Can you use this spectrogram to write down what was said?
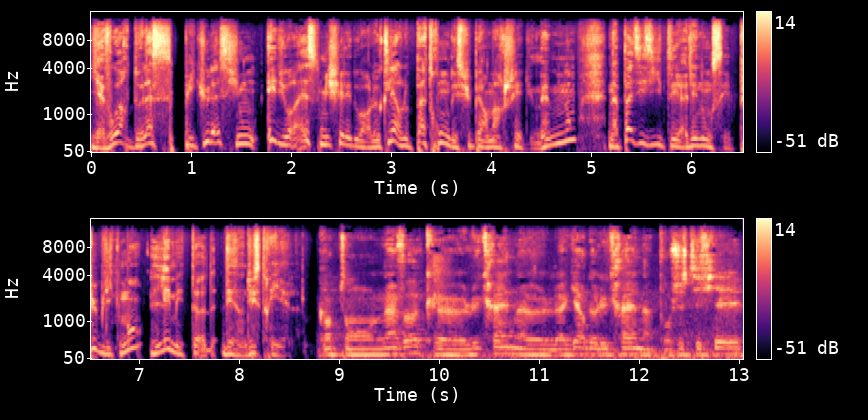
y avoir de la spéculation. Et du reste, Michel-Édouard Leclerc, le patron des supermarchés du même nom, n'a pas hésité à dénoncer publiquement les méthodes des industriels. Quand on invoque euh, l'Ukraine, euh, la guerre de l'Ukraine pour justifier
